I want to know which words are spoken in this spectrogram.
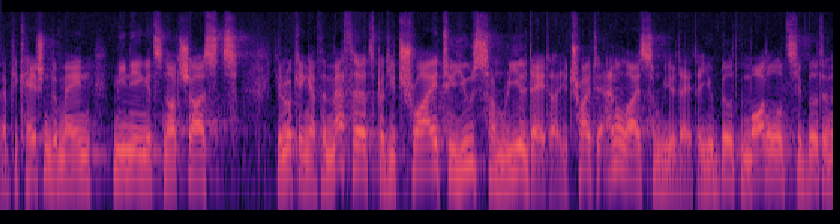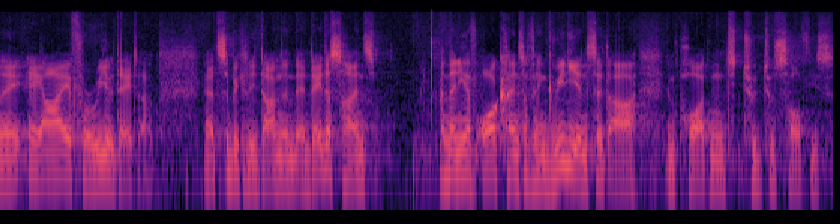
Application domain meaning it's not just you're looking at the methods, but you try to use some real data. You try to analyze some real data. You build models, you build an AI for real data. That's typically done in, in data science. And then you have all kinds of ingredients that are important to, to solve these,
